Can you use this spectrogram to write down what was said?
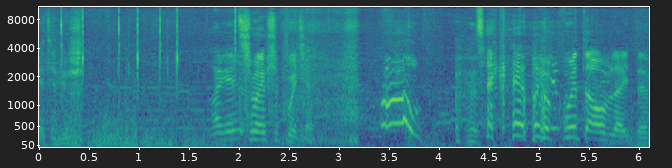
Ja tym już. Trzymaj przy płycie. Czekaj, bo nie... Płytę oblej tym.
